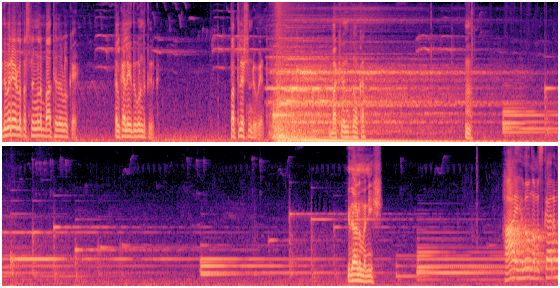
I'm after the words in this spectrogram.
ഇതുവരെയുള്ള പ്രശ്നങ്ങളും ബാധ്യതകളും ഒക്കെ തൽക്കാലം ഇതുകൊണ്ട് തീർക്കും. പത്ത് ലക്ഷം രൂപയുണ്ട് ബാക്കി നമുക്ക് നോക്കാം. ഇതാണ് മനീഷ്. ഹായ് ഹലോ നമസ്കാരം.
